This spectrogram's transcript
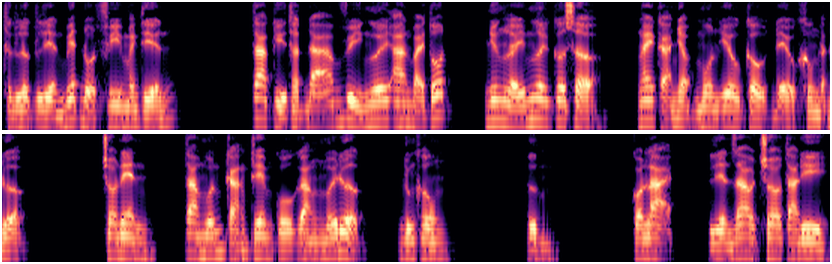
thực lực liền biết đột phi manh tiến. Ta kỳ thật đã vì ngươi an bài tốt, nhưng lấy ngươi cơ sở, ngay cả nhập môn yêu cầu đều không đạt được. Cho nên, ta muốn càng thêm cố gắng mới được, đúng không? Ừ m còn lại, liền giao cho ta đi.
